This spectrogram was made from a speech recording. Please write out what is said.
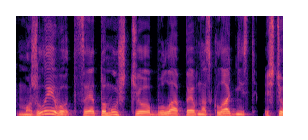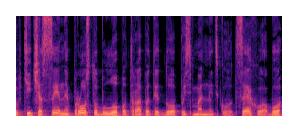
Можливо, це тому, що була певна складність, що в ті часи не просто було потрапити до письменницького цеху або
